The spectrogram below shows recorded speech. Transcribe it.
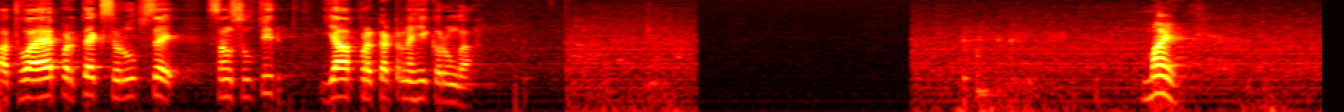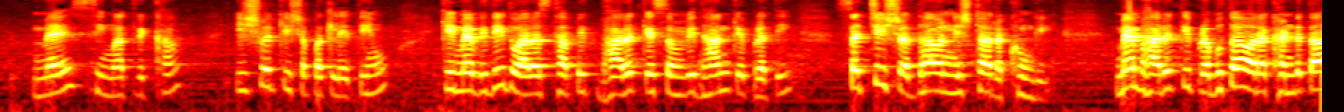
अथवा अप्रत्यक्ष रूप से संसूचित या प्रकट नहीं करूँगा। मैं। मैं सीमा त्रिखा ईश्वर की शपथ लेती हूँ। कि मैं विधि द्वारा स्थापित भारत के संविधान के प्रति सच्ची श्रद्धा और निष्ठा रखूँगी। मैं भारत की प्रभुता और अखंडता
